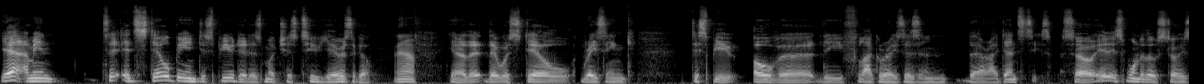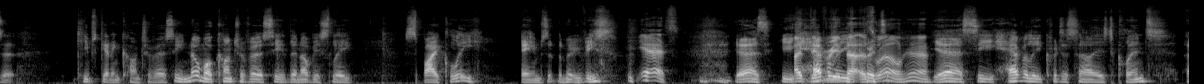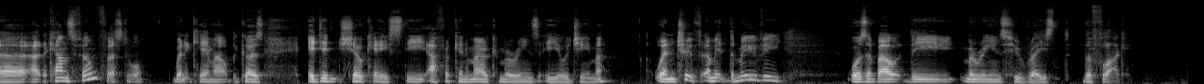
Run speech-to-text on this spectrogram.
Yeah, I mean, it's still being disputed as much as two years ago. Yeah, you know, they, they were still raising dispute over the flag raisers and their identities. So it is one of those stories that keeps getting controversy. No more controversy than obviously Spike Lee aims at the movies. Yes. yes, he I did heavily read that as well, yeah. Yes, he heavily criticised Clint uh, at the Cannes Film Festival when it came out because it didn't showcase the African American Marines at Iwo Jima. When truth, I mean, the movie was about the Marines who raised the flag.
